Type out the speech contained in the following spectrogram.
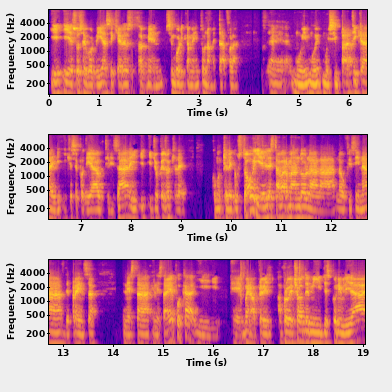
y, eso se volvía, si quieres, también simbólicamente una metáfora eh, muy, muy, muy simpática y, que se podía utilizar. Y, yo pienso que le, como que le gustó y él estaba armando la, la, oficina de prensa en esta, en esta época y eh, bueno, aprovechó de mi disponibilidad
